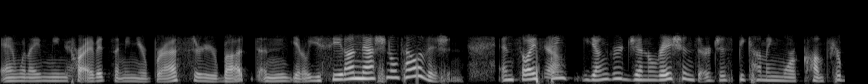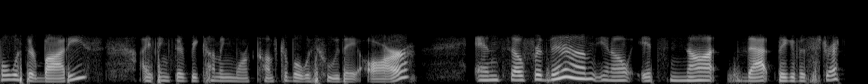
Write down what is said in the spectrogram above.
And when I mean privates, I mean your breasts or your butt, and you know you see it on national television. And so I Yeah. think younger generations are just becoming more comfortable with their bodies. I think they're becoming more comfortable with who they are. And so for them, you know, it's not that big of a stretch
